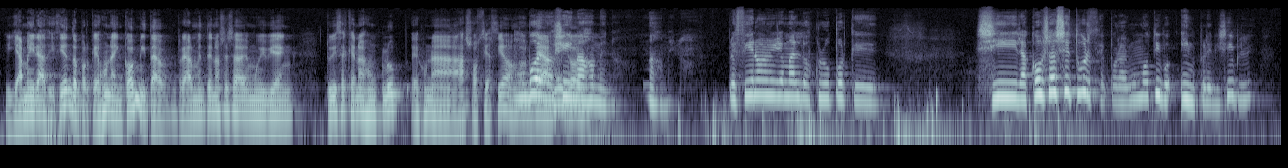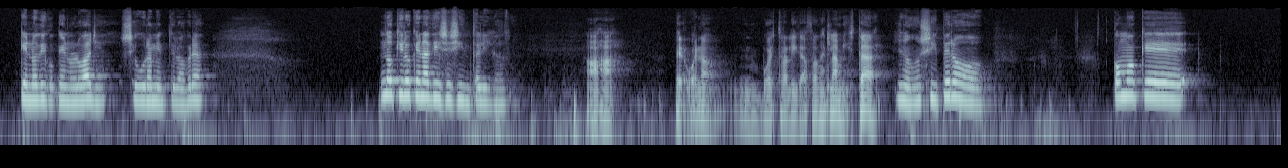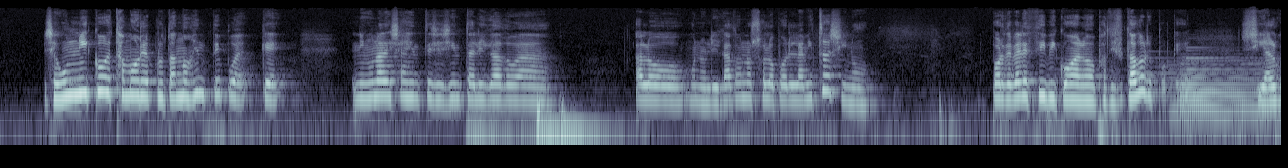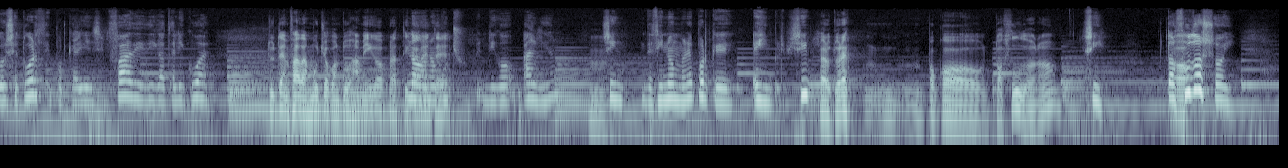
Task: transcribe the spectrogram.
Y ya me irás diciendo, porque es una incógnita. Realmente no se sabe muy bien. Tú dices que no es un club, es una asociación. de Bueno, sí, más o menos, más o menos. Prefiero no llamarlos club porque si la cosa se tuerce por algún motivo imprevisible, que no digo que no lo haya, seguramente lo habrá, no quiero que nadie se sienta ligado. Ajá. Pero bueno, vuestra ligazón es la amistad. No, sí, pero como que, según Nico, estamos reclutando gente, pues que ninguna de esa gente se sienta ligado a, a los, bueno, ligado no solo por la amistad, sino por deberes cívicos a los pacificadores, porque si algo se tuerce, porque alguien se enfade y diga tal y cual. ¿Tú te enfadas mucho con tus amigos No, prácticamente? no mucho. Digo alguien, Mm. sin decir nombre, porque es imprevisible. Pero tú eres un poco tozudo, ¿no? Sí. Tozudo soy,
